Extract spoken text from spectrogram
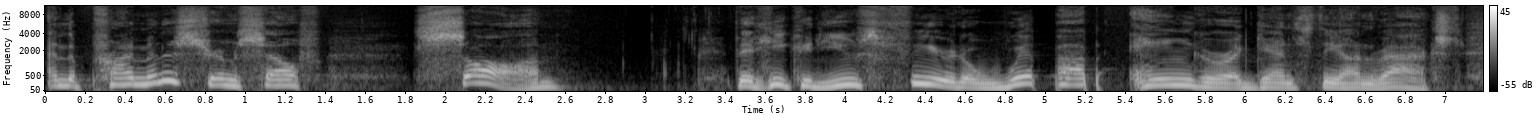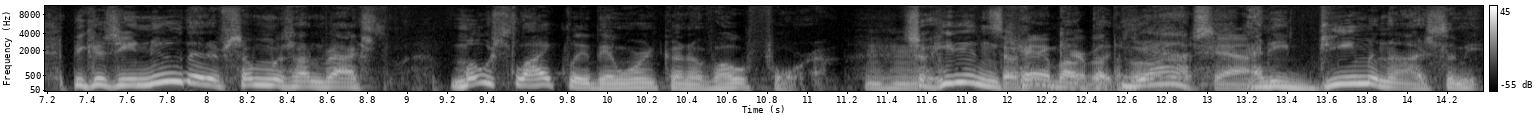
And the prime minister himself saw that he could use fear to whip up anger against the unvaxxed because he knew that if someone was unvaxxed, most likely they weren't going to vote for him. So he didn't Mm-hmm. So he care didn't about, care about the, the yeah, voters, yeah. and he demonized them. He,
